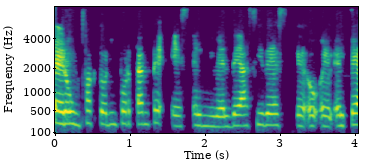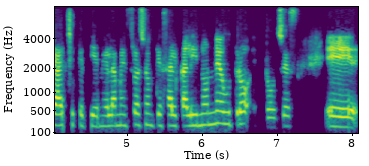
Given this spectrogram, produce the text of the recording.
pero un factor importante es el nivel de acidez eh, o el, pH que tiene la menstruación, que es alcalino neutro, entonces eh,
